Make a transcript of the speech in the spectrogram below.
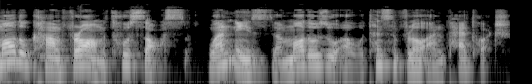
Model come from two sources. One is the model zoo of TensorFlow and PyTorch.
